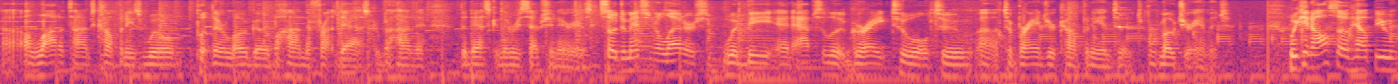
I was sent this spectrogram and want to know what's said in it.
Uh, a lot of times companies will put their logo behind the front desk or behind the, the desk in the reception areas. So dimensional letters would be an absolute great tool to, uh, to brand your company and to, to promote your image. We can also help you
